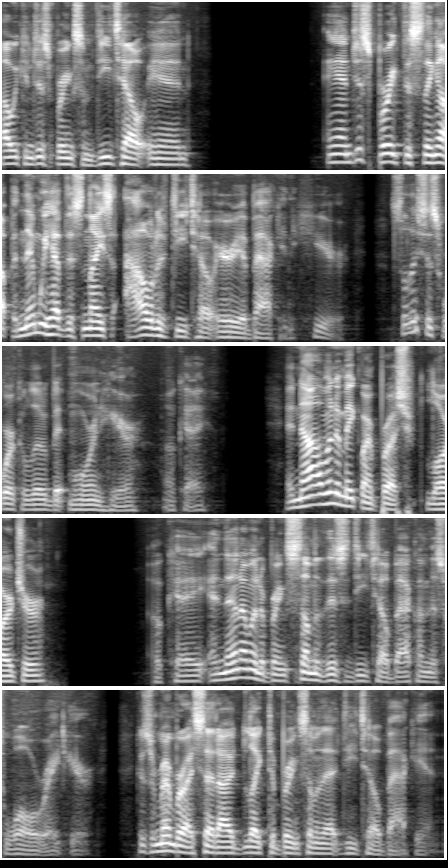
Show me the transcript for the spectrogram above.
how we can just bring some detail in and just break this thing up. And then we have this nice out of detail area back in here. So let's just work a little bit more in here. Okay. And now I'm going to make my brush larger. Okay. And then I'm going to bring some of this detail back on this wall right here. Because remember I said I'd like to bring some of that detail back in.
